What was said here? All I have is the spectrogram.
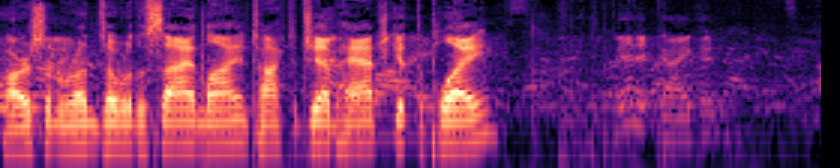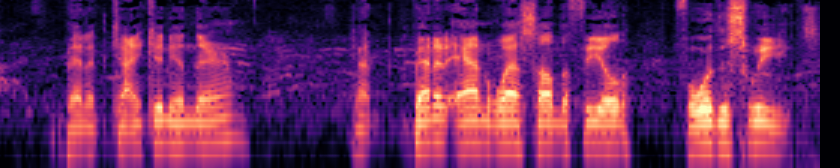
Harson runs over to the sideline, talk to Jeb Hatch, get the play. Bennett Geiken in there. Got Bennett and Wes on the field for the Swedes.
